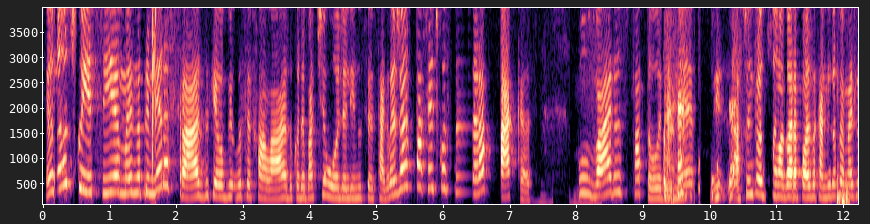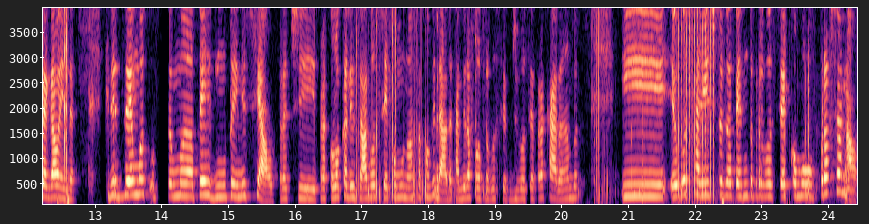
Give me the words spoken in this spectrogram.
Eu não te conhecia, mas na primeira frase que eu ouvi você falar, quando eu bati o olho ali no seu Instagram, já passei de considerar pacas por vários fatores, né? A sua introdução agora após a Camila foi mais legal ainda. Queria dizer uma, uma pergunta inicial para te para localizar você como nossa convidada. A Camila falou para você de você para caramba e eu gostaria de fazer uma pergunta para você como profissional.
